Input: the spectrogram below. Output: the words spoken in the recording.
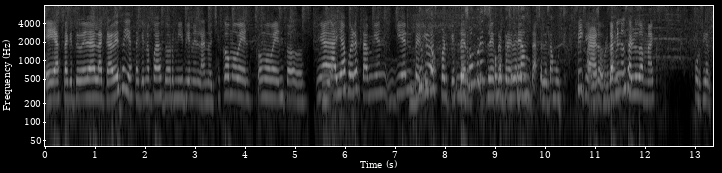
eh, hasta que te duela la cabeza y hasta que no puedas dormir bien en la noche. ¿Cómo ven? ¿Cómo ven todos? Mira, Mira. allá afuera están bien, bien felices porque se, los hombres se como que se les, da, se les da mucho. Sí, claro. También un saludo a Max. Por cierto.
